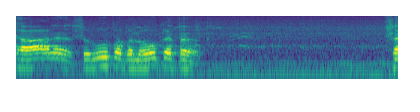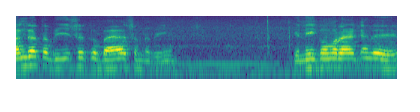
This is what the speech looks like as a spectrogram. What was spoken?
ਹਉ ਬਲਿਹਾਰ ਸਰੂਪ ਬਲੋਕਤ ਸੰਗਤ ਵੀਸਕ ਬੈਸ ਨਵੀਨ। ਕਿੰਨੀ ਕੁ ਉਮਰ ਹੈ ਕਹਿੰਦੇ?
